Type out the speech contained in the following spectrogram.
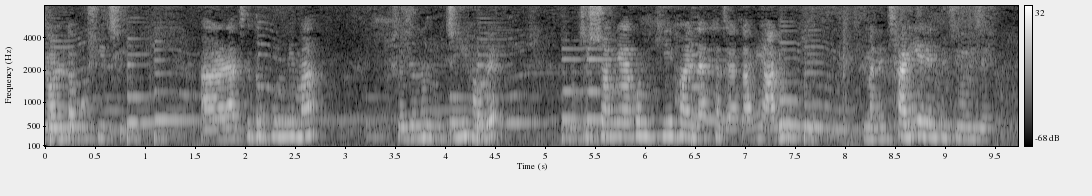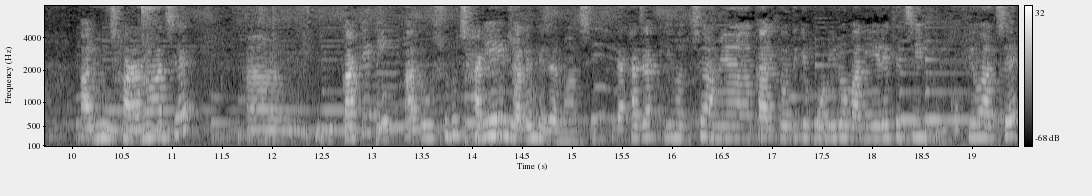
জলটা বসিয়েছি। আর আজকে তো পূর্ণিমা সেই জন্য লুচিই হবে। লুচির সঙ্গে এখন কি হয় দেখা যাক। আমি আলু মানে ছাড়িয়ে রেখেছি ওই যে, আলু ছাড়ানো আছে। কাটিনি, আলু শুধু ছাড়িয়েই জলে ভেজানো আছে। দেখা যাক কি হচ্ছে। আমি কালকে ওদিকে পনিরও বানিয়ে রেখেছি, ফুলকপিও আছে।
